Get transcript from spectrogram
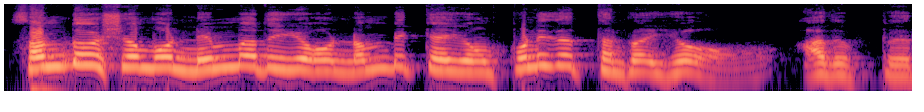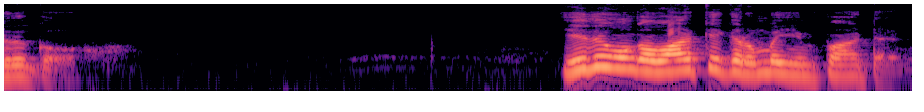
சந்தோஷமும் நிம்மதியும் நம்பிக்கையும் புனிதத்தன்மையும் அது பெருகும். இது உங்கள் வாழ்க்கைக்கு ரொம்ப இம்பார்ட்டன்ட்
